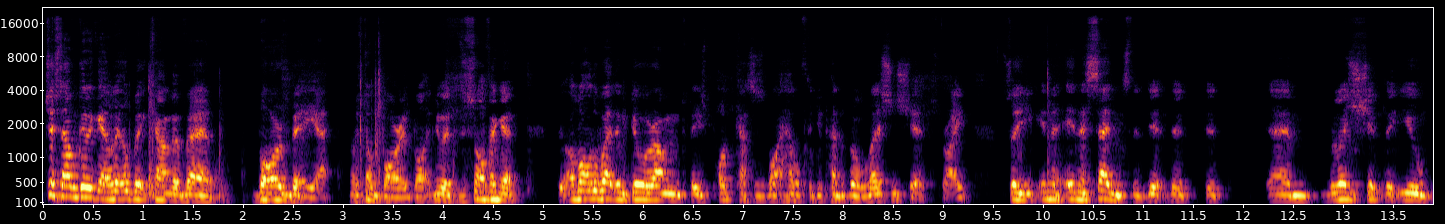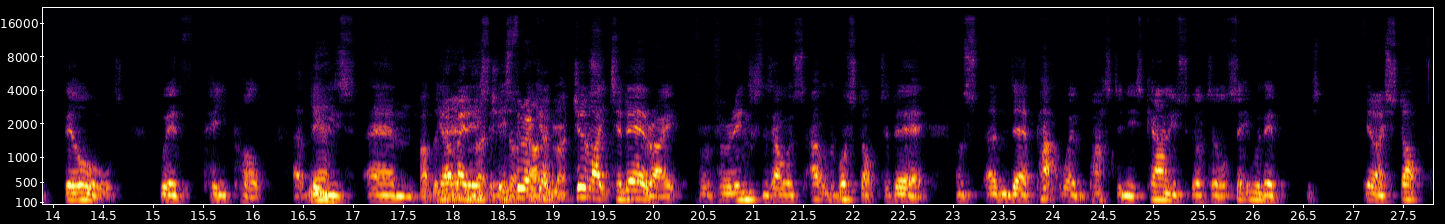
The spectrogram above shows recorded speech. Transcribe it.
Just, I'm going to get a little bit kind of uh, boring bit here. No, it's not boring, but anyway, the sort of thing. that- A lot of the work that we do around these podcasts is about healthy, dependable relationships, right? So, you, in a, in a sense, the the the um, relationship that you build with people at Yeah. these, um, At the you know what I mean? It's, it's or very derby kind matches. just like today, right? For for instance, I was out at the bus stop today, and, and uh, Pat went past in his car. and I used to go to Hull City with him. He's, you know, I stopped.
